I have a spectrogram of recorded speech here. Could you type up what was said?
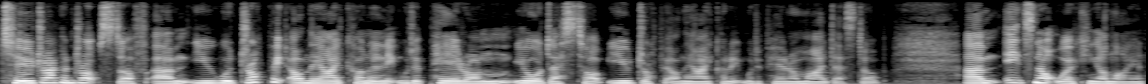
to drag and drop stuff. Um, you would drop it on the icon, and it would appear on your desktop. You drop it on the icon, it would appear on my desktop. Um, it's not working on Lion.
